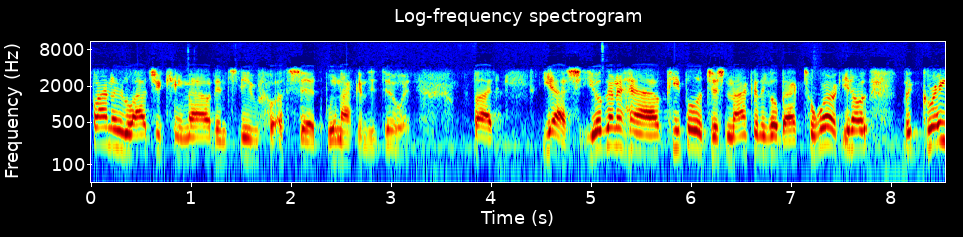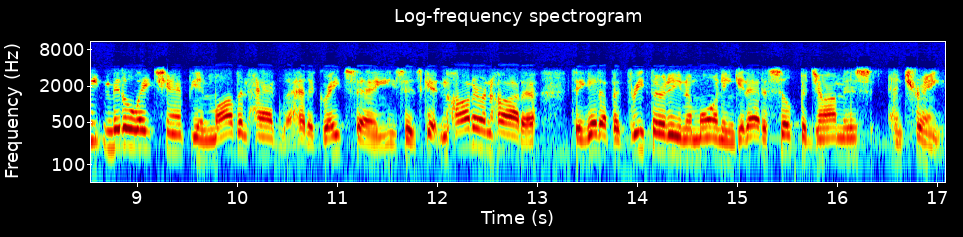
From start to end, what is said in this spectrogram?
finally, logic came out, and Steve Roth said, "We're not going to do it." But yes, you're going to have people are just not going to go back to work. You know, the great middleweight champion Marvin Hagler had a great saying. He said, "It's getting harder and harder to get up at 3:30 in the morning, get out of silk pajamas, and train."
